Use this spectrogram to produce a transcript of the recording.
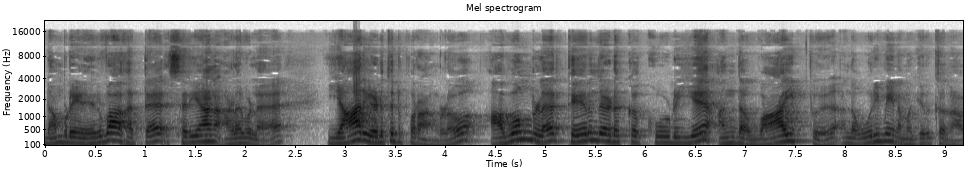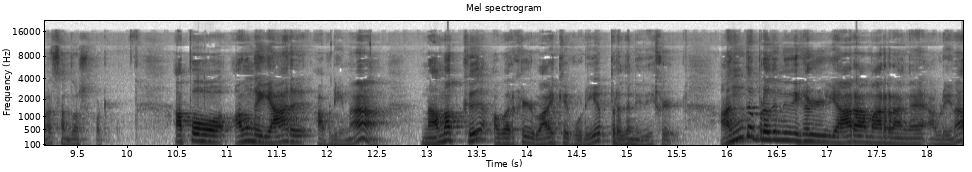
நம்முடைய நிர்வாகத்தை சரியான அளவில் யார் எடுத்துகிட்டு போகிறாங்களோ அவங்கள தேர்ந்தெடுக்கக்கூடிய அந்த வாய்ப்பு அந்த உரிமை நமக்கு இருக்கிறதுனால சந்தோஷப்படுறோம். அப்போது அவங்க யார் அப்படின்னா நமக்கு அவர்கள் வாய்க்கக்கூடிய பிரதிநிதிகள். அந்த பிரதிநிதிகள் யாராக மாறுறாங்க அப்படின்னா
